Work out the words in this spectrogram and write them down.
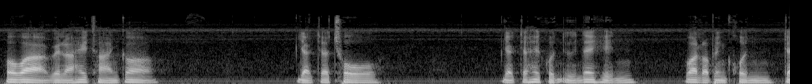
เพราะว่าเวลาให้ทานก็ อยากจะโชว์ อยากจะให้คนอื่นได้เห็น ว่าเราเป็นคนใจ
